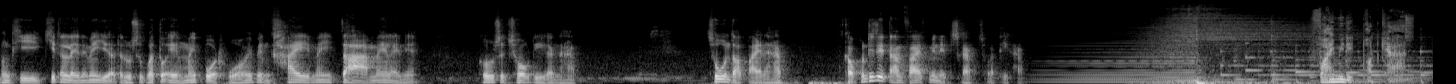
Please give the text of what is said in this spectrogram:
บางทีคิดอะไรได้ไม่เยอะแต่รู้สึกว่าตัวเองไม่ปวดหัวไม่เป็นไข้ไม่จามไม่อะไรเนี่ย ก็รู้สึกโชคดีกันนะครับ สู้ต่อไปนะครับ ขอบคุณที่ติดตาม 5 minutes ครับ สวัสดีครับ 5 Minute Podcast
